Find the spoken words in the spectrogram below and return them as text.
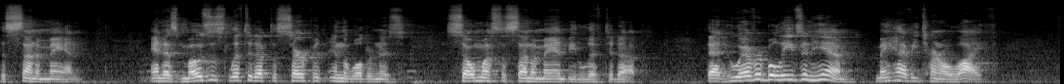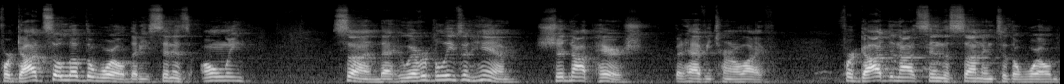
the Son of Man. And as Moses lifted up the serpent in the wilderness, so must the Son of Man be lifted up, that whoever believes in him may have eternal life. For God so loved the world that he sent his only Son, that whoever believes in him should not perish, but have eternal life. For God did not send the Son into the world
